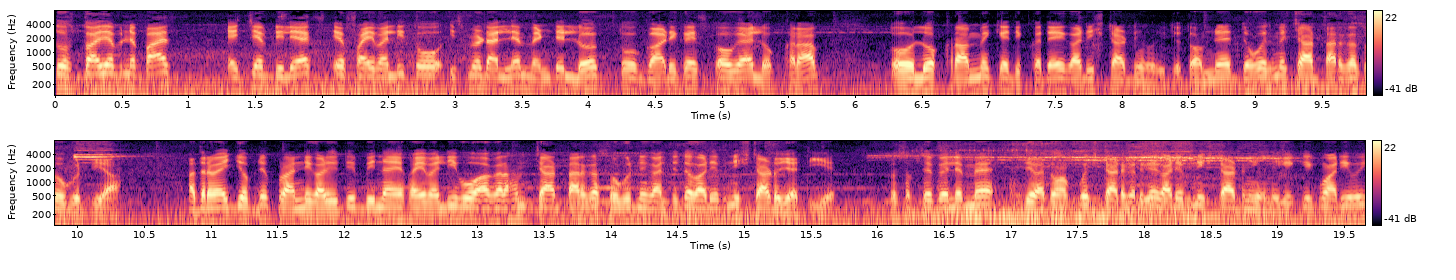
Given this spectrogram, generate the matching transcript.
दोस्तों, आज अपने पास H F deluxe F I वाली तो इसमें डालने हैं मेंटल लॉक तो गाड़ी का इसका हो गया लॉक ख़राब। तो लॉक ख़राब में क्या दिक्कत है? गाड़ी स्टार्ट नहीं हो रही थी। तो हमने, देखो, इसमें चार तार का सॉकेट दिया। अदरवाइज़ जो अपनी पुरानी गाड़ी होती है बिना आई वाली, वो अगर हम चार तार का सॉकेट निकालते तो गाड़ी अपनी स्टार्ट हो जाती है। तो सबसे पहले मैं दिखाता हूँ आपको स्टार्ट करके, गाड़ी अपनी स्टार्ट नहीं होने की। किक मारी भाई।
